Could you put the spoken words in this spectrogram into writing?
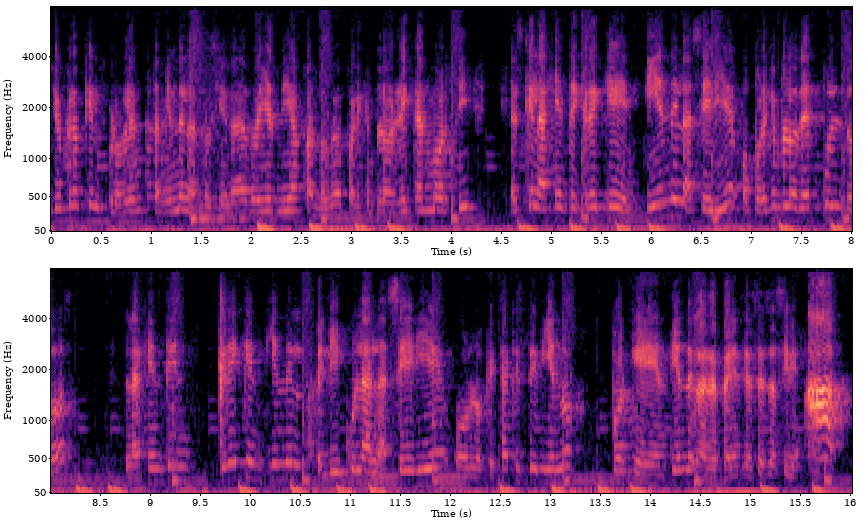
Yo creo que el problema también de la sociedad hoy en día, cuando veo, por ejemplo, Rick and Morty, es que la gente cree que entiende la serie, o por ejemplo, Deadpool 2, la gente cree que entiende la película, la serie, o lo que sea que esté viendo, porque entiende las referencias. Es así de, ah,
